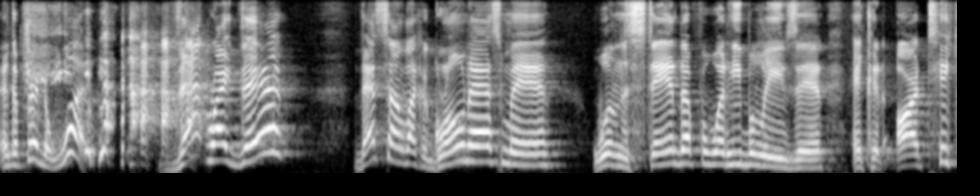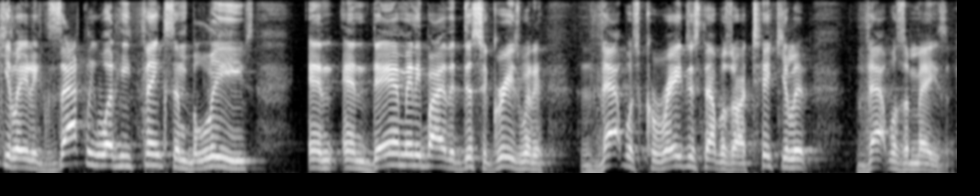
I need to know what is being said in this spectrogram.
And compared to what? that right there? That sounds like a grown ass man willing to stand up for what he believes in and could articulate exactly what he thinks and believes and and damn anybody that disagrees with it That was courageous. That was articulate. That was amazing.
